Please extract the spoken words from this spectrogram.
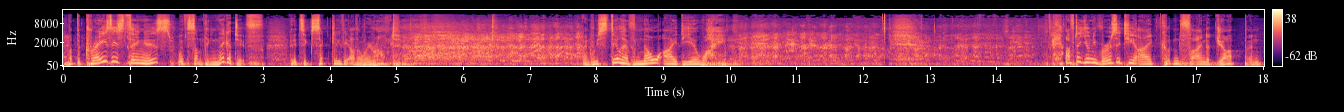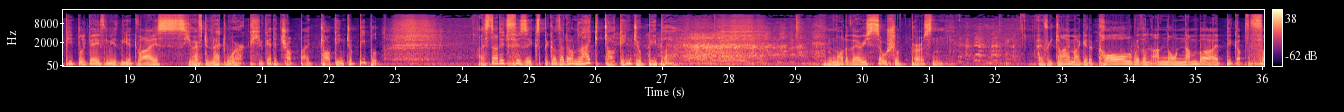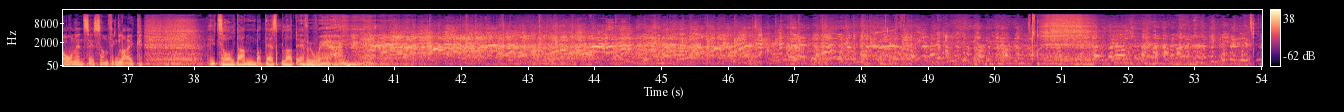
But the craziest thing is, with something negative, it's exactly the other way around. and we still have no idea why. After university, I couldn't find a job, and people gave me the advice you have to network. You get a job by talking to people. I studied physics because I don't like talking to people. I'm not a very social person. Every time I get a call with an unknown number, I pick up the phone and say something like, It's all done, but there's blood everywhere.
